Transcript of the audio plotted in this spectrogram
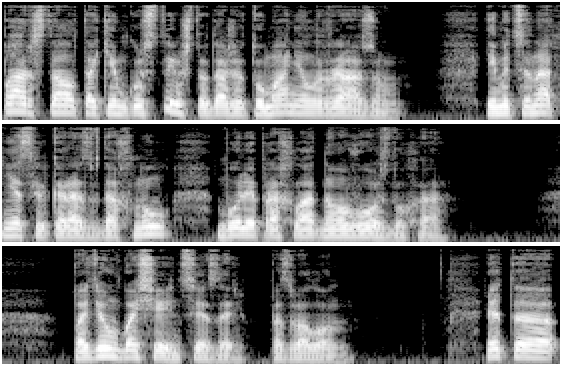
Пар стал таким густым, что даже туманил разум, и меценат несколько раз вдохнул более прохладного воздуха. «Пойдем в бассейн, Цезарь», — позвал он. «Это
